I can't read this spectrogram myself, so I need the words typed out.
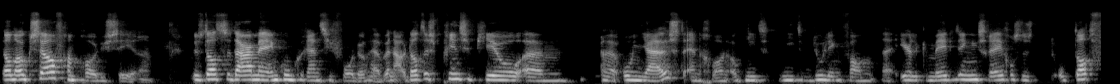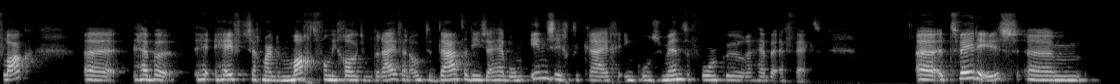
dan ook zelf gaan produceren. Dus dat ze daarmee een concurrentievoordeel hebben. Nou, dat is principieel uh, onjuist en gewoon ook niet, niet de bedoeling van eerlijke mededingingsregels. Dus op dat vlak uh, hebben, heeft zeg maar, de macht van die grote bedrijven en ook de data die ze hebben om inzicht te krijgen in consumentenvoorkeuren hebben effect. het tweede is um,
